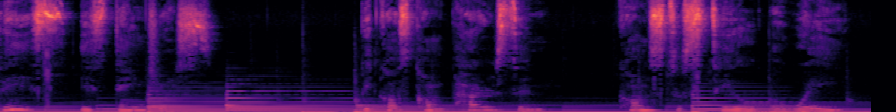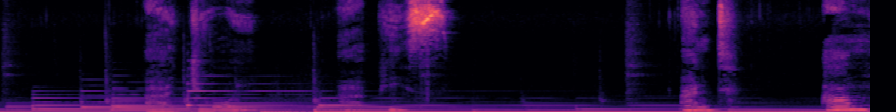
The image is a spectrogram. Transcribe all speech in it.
this is dangerous because comparison comes to steal away our joy, our peace. And I'm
